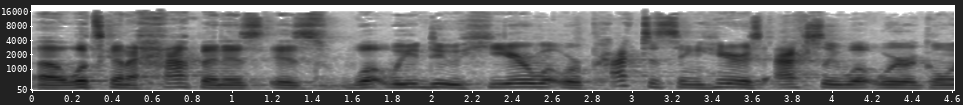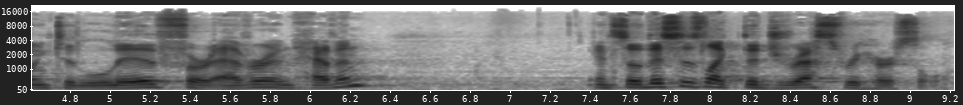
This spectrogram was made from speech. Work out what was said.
uh, what's going to happen is, is what we do here, what we're practicing here, is actually what we're going to live forever in heaven. And so this is like the dress rehearsal,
